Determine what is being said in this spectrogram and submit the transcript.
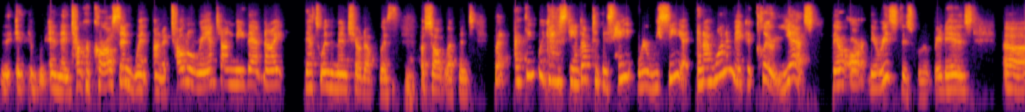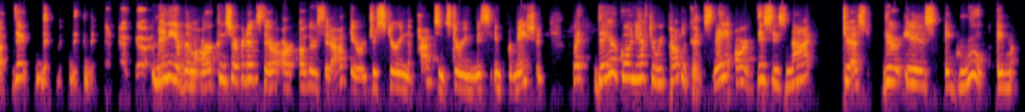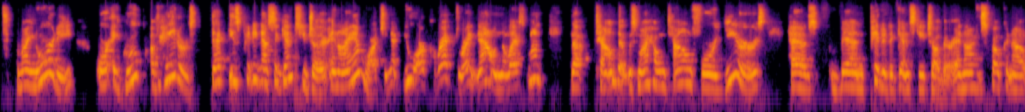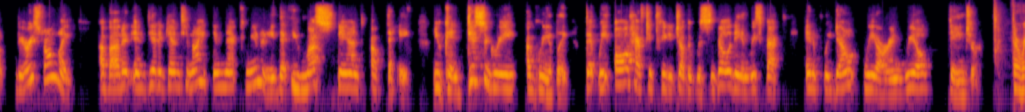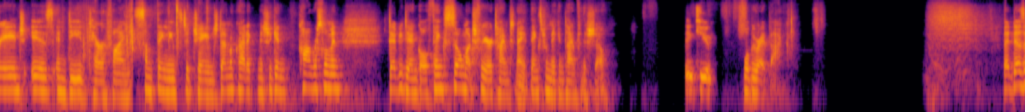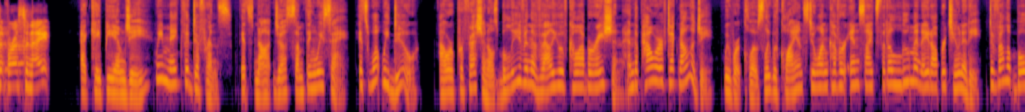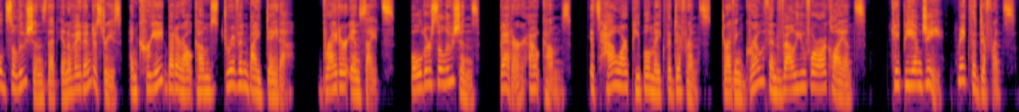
it, and then Tucker Carlson went on a total rant on me that night. That's when the men showed up with assault weapons. But I think we got to stand up to this hate where we see it. And I want to make it clear yes, there are, there is this group. It is, uh, many of them are conservatives. There are others that out there are just stirring the pots and stirring misinformation. But they are going after Republicans. They are, this is not just, there is a group, a minority or a group of haters that is pitting us against each other. And I am watching it. You are correct. Right now, in the last month, the town that was my hometown for years has been pitted against each other. And I have spoken out very strongly about it and did again tonight in that community that you must stand up to hate. You can disagree agreeably, that we all have to treat each other with civility and respect. And if we don't, we are in real danger. The rage is indeed terrifying. Something needs to change. Democratic Michigan Congresswoman Debbie Dingell, thanks so much for your time tonight. Thanks for making time for the show. Thank you. We'll be right back. That does it for us tonight. At KPMG, we make the difference. It's not just something we say, it's what we do. Our professionals believe in the value of collaboration and the power of technology. We work closely with clients to uncover insights that illuminate opportunity, develop bold solutions that innovate industries, and create better outcomes driven by data. Brighter insights, bolder solutions, better outcomes. It's how our people make the difference, driving growth and value for our clients. KPMG, make the difference.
